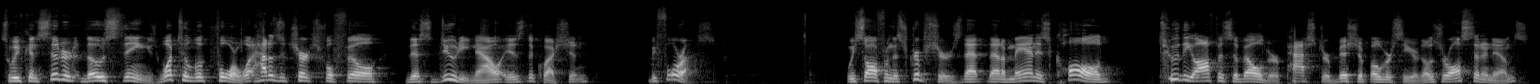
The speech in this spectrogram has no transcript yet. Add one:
So we've considered those things, what to look for, what, how does a church fulfill this duty? Now is the question before us. We saw from the scriptures that, that a man is called to the office of elder, pastor, bishop, overseer. Those are all synonyms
